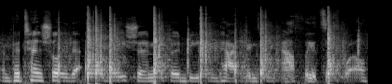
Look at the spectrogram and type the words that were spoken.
And potentially the elevation could be impacting some athletes as well.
